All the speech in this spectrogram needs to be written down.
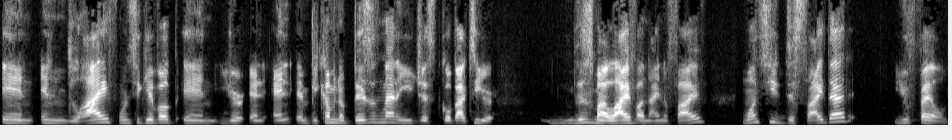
in in life, once you give up in your and and, and becoming a businessman, and you just go back to your this is my life, a nine to five. Once you decide that, you failed,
